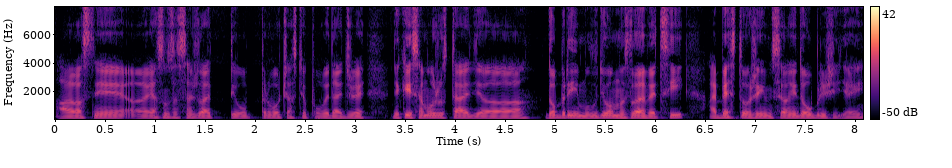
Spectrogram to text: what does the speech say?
Ale vlastne e, ja som sa snažil aj tým prvou časťou povedať, že niekedy sa môžu stať uh, dobrým ľuďom zlé veci aj bez toho, že im chcel niekto ubližiť, hej?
